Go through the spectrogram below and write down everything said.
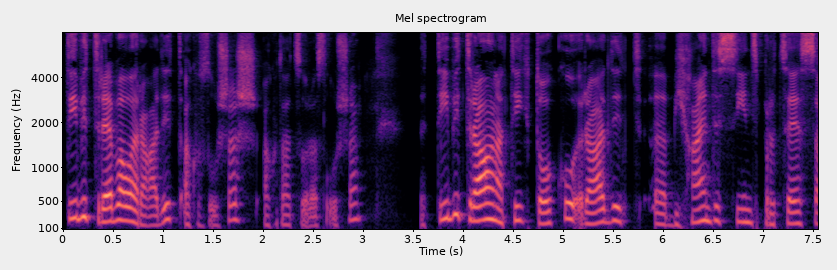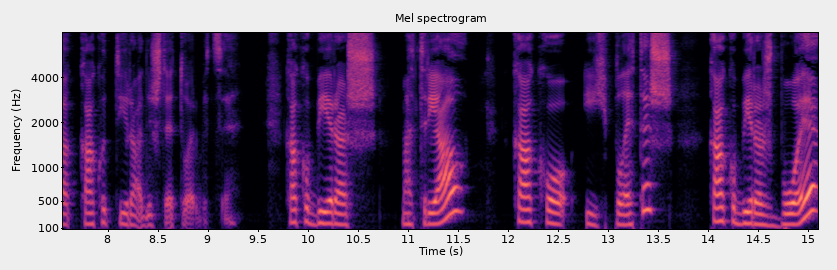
ti bi trebala radit, ako slušaš, ako ta cura sluša, ti bi trebala na TikToku radit uh, behind the scenes procesa kako ti radiš te torbice. Kako biraš materijal, kako ih pleteš, kako biraš boje,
